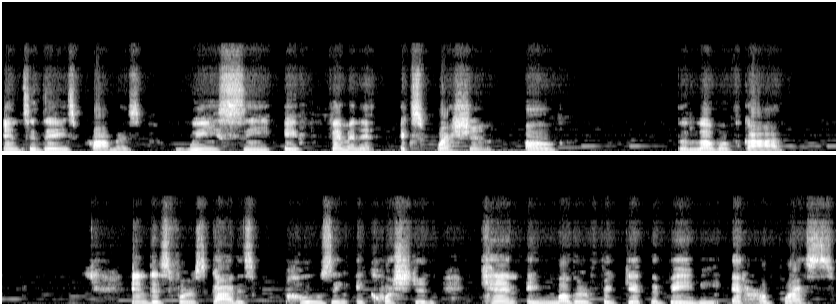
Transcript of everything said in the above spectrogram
In today's promise, we see a feminine expression of the love of God. In this verse, God is posing a question Can a mother forget the baby at her breast?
